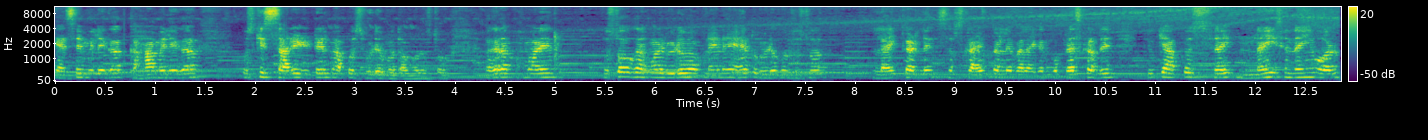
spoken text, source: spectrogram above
कैसे मिलेगा कहाँ मिलेगा उसकी सारी डिटेल मैं आपको इस वीडियो में बताऊँगा दोस्तों। अगर आप हमारे दोस्तों, अगर हमारे वीडियो में आप नए नए हैं तो वीडियो को दोस्तों लाइक कर लें सब्सक्राइब कर लें बेल आइकन को प्रेस कर दें, क्योंकि आपको नई से नई और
